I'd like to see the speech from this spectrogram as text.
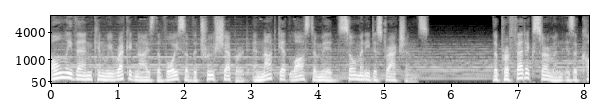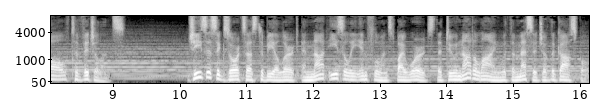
Only then can we recognize the voice of the true shepherd and not get lost amid so many distractions. The prophetic sermon is a call to vigilance. Jesus exhorts us to be alert and not easily influenced by words that do not align with the message of the gospel.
